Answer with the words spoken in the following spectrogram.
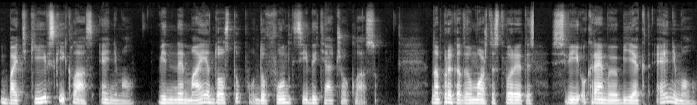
батьківський клас Animal він не має доступу до функцій дитячого класу. Наприклад, ви можете створити свій окремий об'єкт Animal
